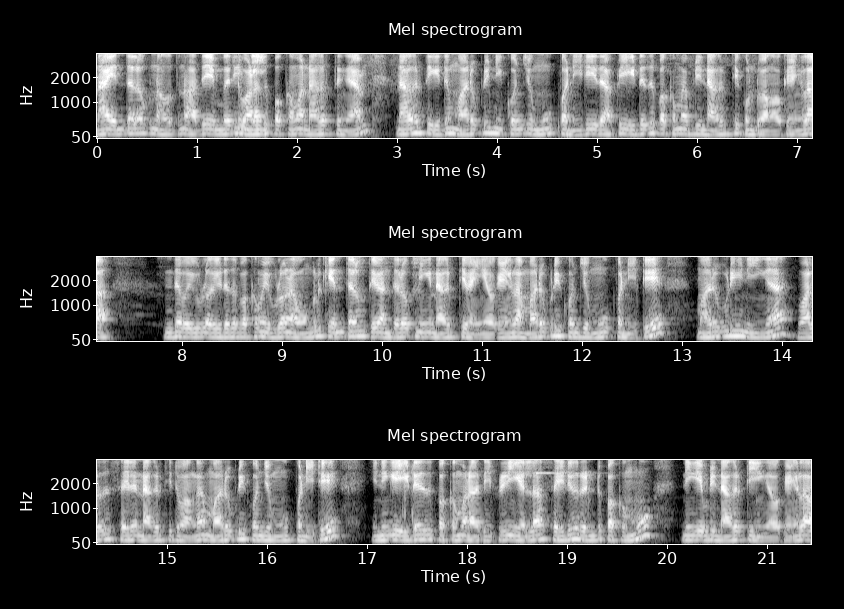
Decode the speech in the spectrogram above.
நான் எந்த அளவுக்கு நகர்த்தணும்? அதே மாதிரி வலது பக்கமாக நகர்த்துங்க. நகர்த்திக்கிட்டு மறுபடியும் நீ கொஞ்சம் மூவ் பண்ணிவிட்டு இதை அப்படியே இடது பக்கமாக இப்படி நகர்த்தி கொண்டு வாங்க ஓகேங்களா இந்த இவ்வளோ இடது பக்கமாக இவ்வளோ உங்களுக்கு எந்த அளவுக்கு தேவை அந்த அளவுக்கு நீங்கள் நகர்த்தி வைங்க ஓகேங்களா மறுபடியும் கொஞ்சம் மூவ் பண்ணிவிட்டு மறுபடியும் நீங்கள் வலது சைடில் நகர்த்திட்டு வாங்க. மறுபடியும் கொஞ்சம் மூவ் பண்ணிவிட்டு நீங்கள் இடது பக்கமாக நகர்த்தி இப்படி நீங்கள் எல்லா சைடும் ரெண்டு பக்கமும் நீங்கள் இப்படி நகர்த்திங்க ஓகேங்களா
